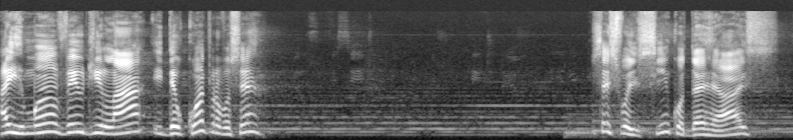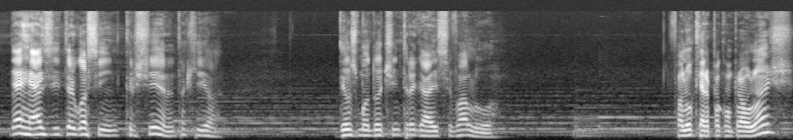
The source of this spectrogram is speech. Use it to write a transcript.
A irmã veio de lá e deu quanto para você? Não sei se foi 5 ou 10 reais. 10 reais e entregou assim, Cristina, está aqui, ó. Deus mandou te entregar esse valor. Falou que era para comprar o lanche?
